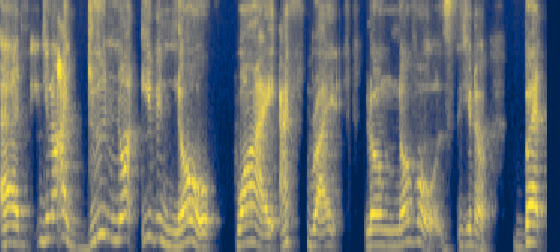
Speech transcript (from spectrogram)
and, you know, I do not even know why I write long novels, you know, but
